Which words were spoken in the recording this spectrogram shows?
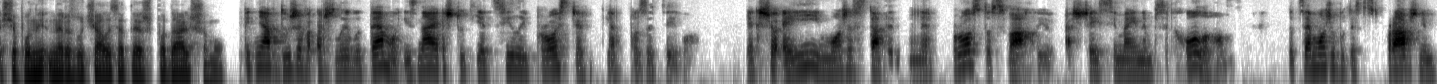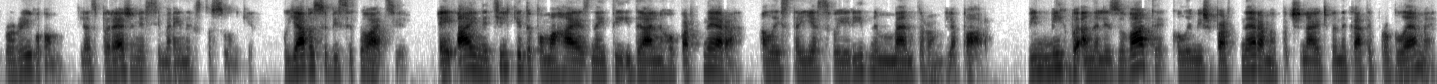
щоб вони не розлучалися теж в подальшому. підняв дуже важливу тему, і знаєш, тут є цілий простір для позитиву. Якщо АІ може стати не просто свахою, а ще й сімейним психологом, то це може бути справжнім проривом для збереження сімейних стосунків. Уяви собі ситуацію. AI не тільки допомагає знайти ідеального партнера, але й стає своєрідним ментором для пар. Він міг би аналізувати, коли між партнерами починають виникати проблеми,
